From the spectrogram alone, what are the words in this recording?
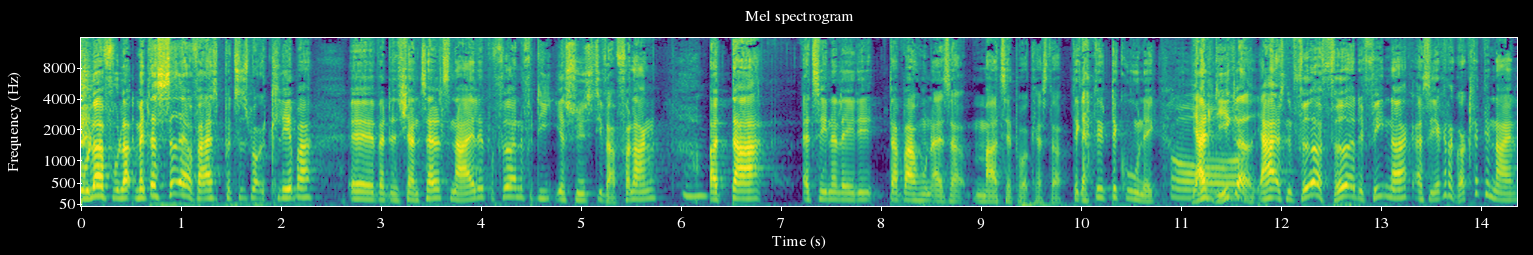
fuldere og fuldere. Men der sidder jeg jo faktisk på et tidspunkt og klipper, øh, hvad det er, Chantals negle på fødderne, fordi jeg synes, de var for lange. Mm. Og der Athena Lady, der var hun altså meget tæt på at kaste op. Det, ja. det, det kunne hun ikke. Oh. Jeg er ligeglad. Jeg har sådan fødder og fødder, det er fint nok. Altså, jeg kan da godt klippe din negle.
